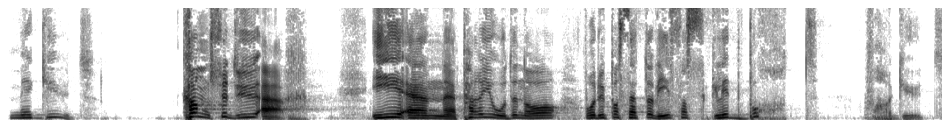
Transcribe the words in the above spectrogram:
med Gud. Kanskje du er i en periode nå hvor du på sett og vis har sklidd bort fra Gud.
